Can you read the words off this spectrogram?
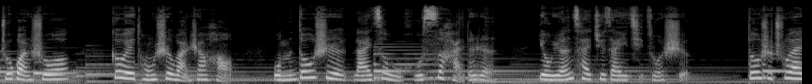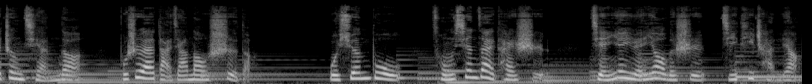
主管说：“各位同事，晚上好，我们都是来自五湖四海的人，有缘才聚在一起做事，都是出来挣钱的，不是来打架闹事的。我宣布，从现在开始，检验员要的是集体产量，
